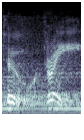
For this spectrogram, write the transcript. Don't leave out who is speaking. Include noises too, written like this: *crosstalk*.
Speaker 1: One, two, three.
